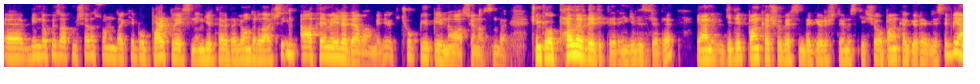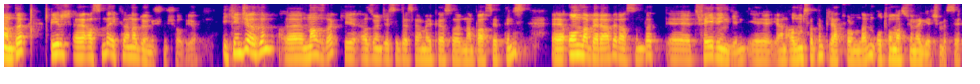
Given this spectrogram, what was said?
1960'ların sonundaki bu Barclays'in İngiltere'de, Londra'da açtığı ilk ATM ile devam ediyor ki çok büyük bir inovasyon aslında. Çünkü o teller dedikleri İngilizce'de yani gidip banka şubesinde görüştüğünüz kişi, o banka görevlisi bir anda bir aslında ekrana dönüşmüş oluyor. İkinci adım e, Nasdaq ki az önce siz de sermaye piyasalarından bahsettiniz. E, onunla beraber aslında e, trading'in e, yani alım satım platformlarının otomasyona geçmesi.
